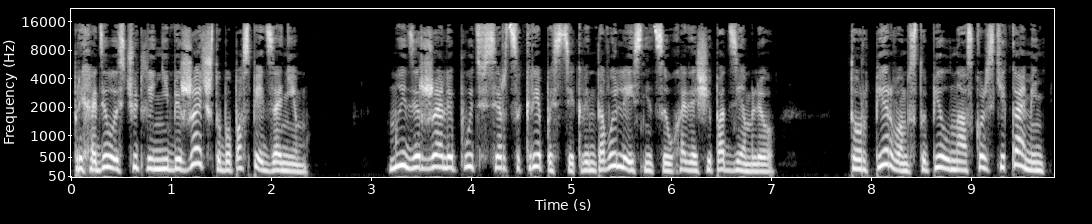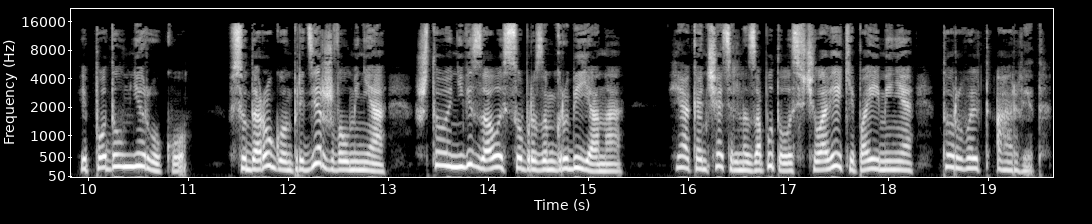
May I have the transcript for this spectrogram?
Приходилось чуть ли не бежать, чтобы поспеть за ним. Мы держали путь в сердце крепости к винтовой лестнице, уходящей под землю. Тор первым ступил на скользкий камень и подал мне руку. Всю дорогу он придерживал меня, что не вязалось с образом грубияна. Я окончательно запуталась в человеке по имени Торвальд Арвид.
